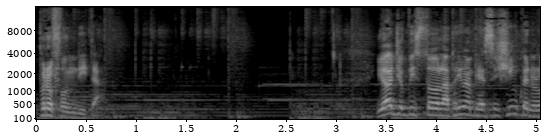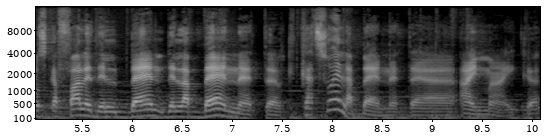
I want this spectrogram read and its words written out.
profondità. Io oggi ho visto la prima PS5 nello scaffale del ben, della Bennett. Che cazzo è la Bennett? Eh, iMic?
